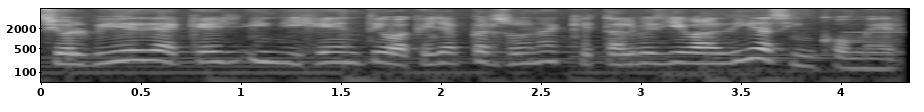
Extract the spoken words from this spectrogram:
se olvide de aquel indigente o aquella persona que tal vez lleva días sin comer.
